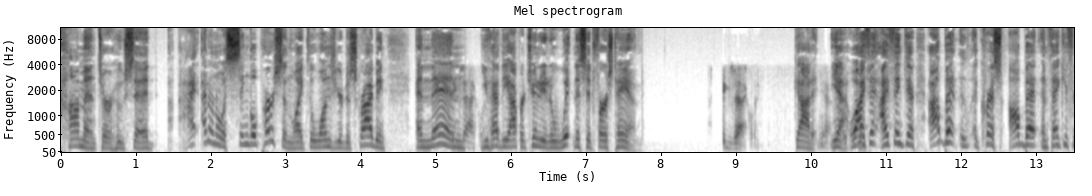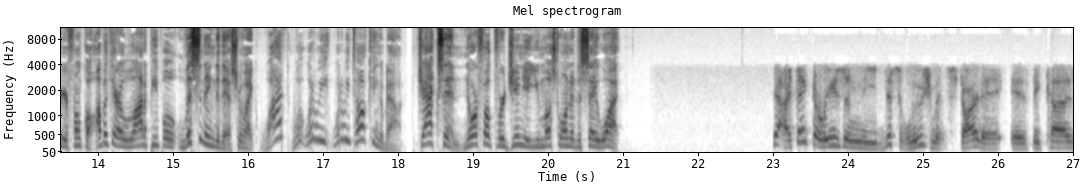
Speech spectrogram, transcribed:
commenter who said, I, I don't know a single person like the ones you're describing, and then Exactly. you had the opportunity to witness it firsthand. exactly. Got it. Yeah. Yeah. It- Well, I think I think there. I'll bet, Chris. I'll bet, and thank you for your phone call. I'll bet there are a lot of people listening to this who are like, "What? What? What are we? What are we talking about?" Jackson, Norfolk, Virginia. You most wanted to say what? Yeah, I think the reason the disillusionment started is because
